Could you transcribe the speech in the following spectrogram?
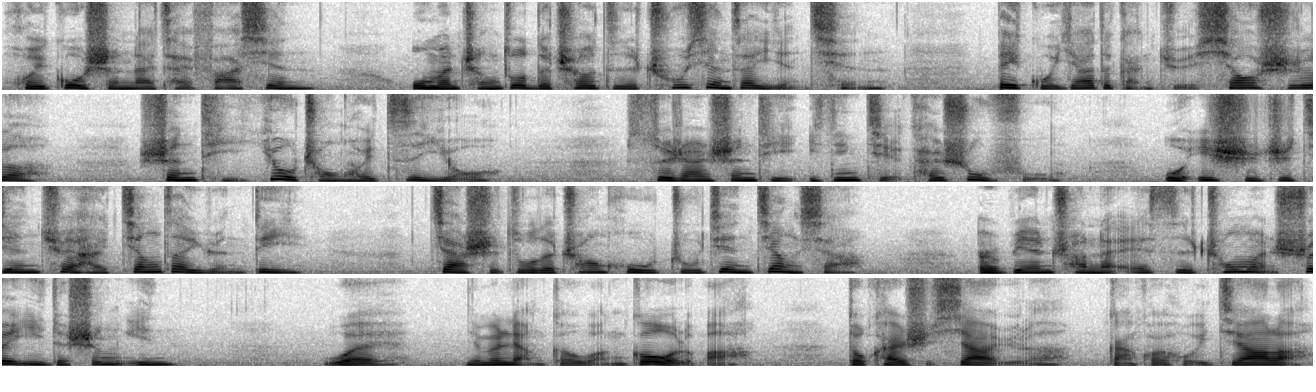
回过神来才发现，我们乘坐的车子出现在眼前，被鬼压的感觉消失了，身体又重回自由。虽然身体已经解开束缚。我一时之间却还僵在原地，驾驶座的窗户逐渐降下，耳边传来 S 充满睡意的声音：“喂，你们两个玩够了吧？都开始下雨了，赶快回家了。”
